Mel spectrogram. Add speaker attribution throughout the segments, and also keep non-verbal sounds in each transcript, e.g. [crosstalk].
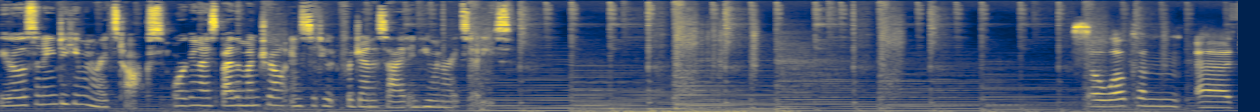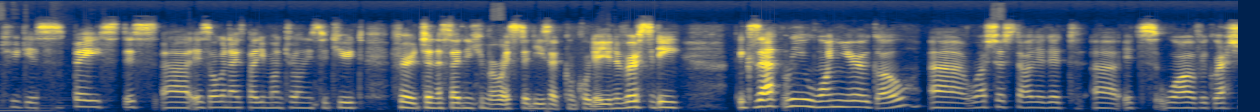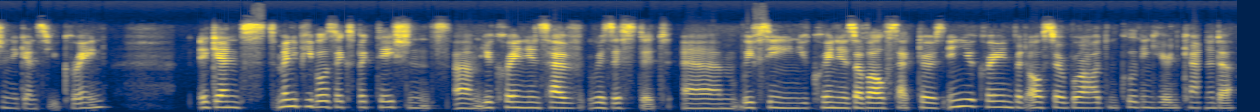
Speaker 1: You're listening to Human Rights Talks, organized by the Montreal Institute for Genocide and Human Rights Studies.
Speaker 2: So, welcome uh, to this space. This uh, is organized by the Montreal Institute for Genocide and Human Rights Studies at Concordia University. Exactly one year ago, uh, Russia started it, uh, its war of aggression against Ukraine. Against many people's expectations, um, Ukrainians have resisted. Um, we've seen Ukrainians of all sectors in Ukraine, but also abroad, including here in Canada,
